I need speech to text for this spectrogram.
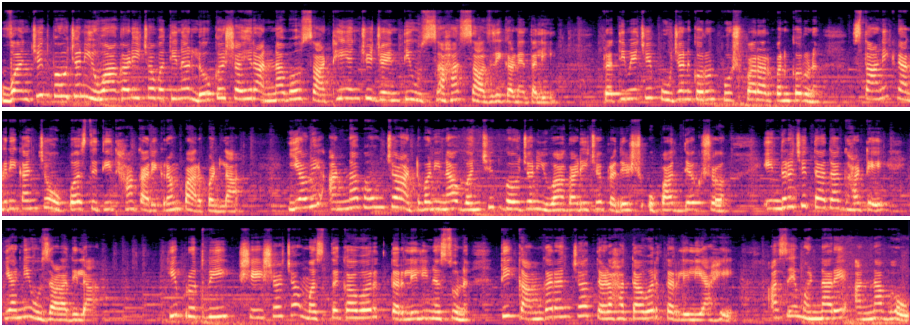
वंचित बहुजन युवा आघाडीच्या वतीनं लोकशाहीर अण्णाभाऊ साठे यांची जयंती उत्साहात साजरी करण्यात आली. प्रतिमेचे पूजन करून पुष्पहार अर्पण करून स्थानिक नागरिकांच्या उपस्थितीत हा कार्यक्रम पार पडला. यावेळी अण्णाभाऊंच्या आठवणींना वंचित बहुजन युवा आघाडीचे प्रदेश उपाध्यक्ष इंद्रजितदादा घाटे यांनी उजाळा दिला. ही पृथ्वी शेषाच्या मस्तकावर तरलेली नसून ती कामगारांच्या तळहातावर तरलेली आहे असे म्हणणारे अण्णाभाऊ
